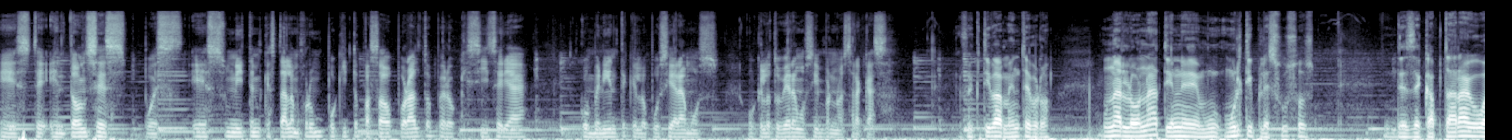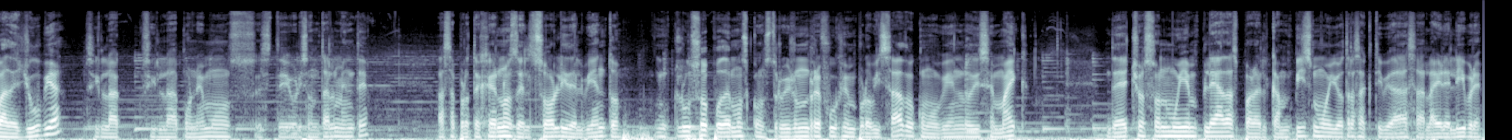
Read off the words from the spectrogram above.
Este, entonces, pues es un ítem que está a lo mejor un poquito pasado por alto, pero que sí sería conveniente que lo pusiéramos o que lo tuviéramos siempre en nuestra casa. Efectivamente, bro. Una lona tiene múltiples usos. Desde captar agua de lluvia, si la, si la ponemos este, horizontalmente, hasta protegernos del sol y del viento. Incluso podemos construir un refugio improvisado, como bien lo dice Mike. De hecho, son muy empleadas para el campismo y otras actividades al aire libre.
